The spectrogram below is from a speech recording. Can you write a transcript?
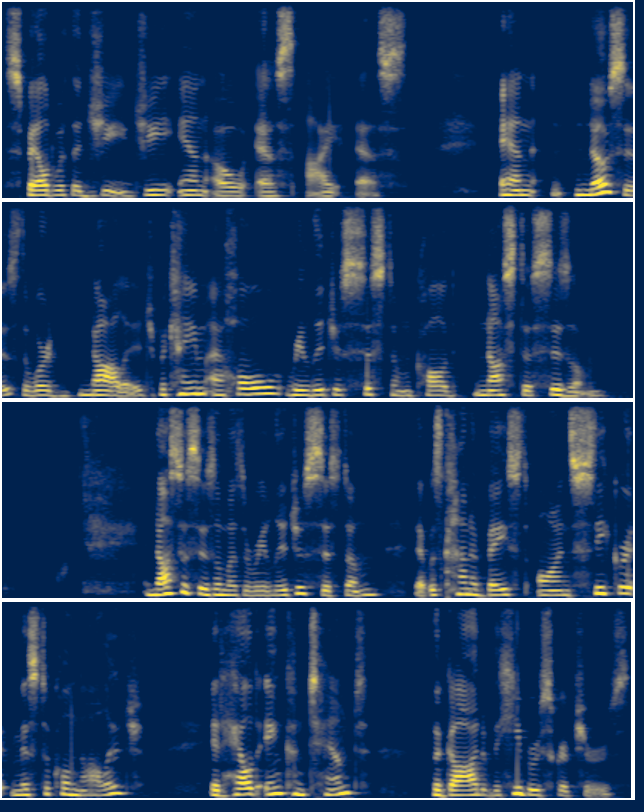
spelled with a G, G N O S I S. And gnosis, the word knowledge, became a whole religious system called Gnosticism. Gnosticism was a religious system that was kind of based on secret mystical knowledge. It held in contempt the God of the Hebrew scriptures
